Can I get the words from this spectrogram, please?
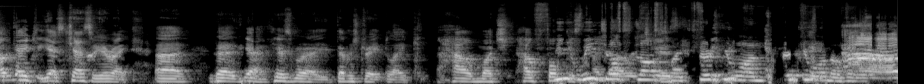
oh, thank you. Yes, Chancellor. You're right. Uh, the, yeah, here's where I demonstrate like how much how focused. We, we just lost is. like 31, 31 of them. Oh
